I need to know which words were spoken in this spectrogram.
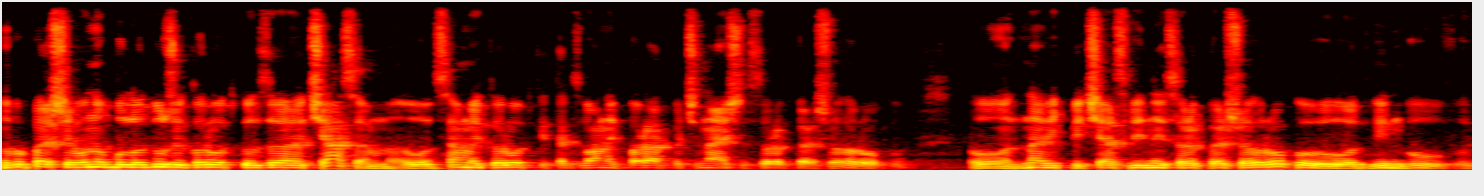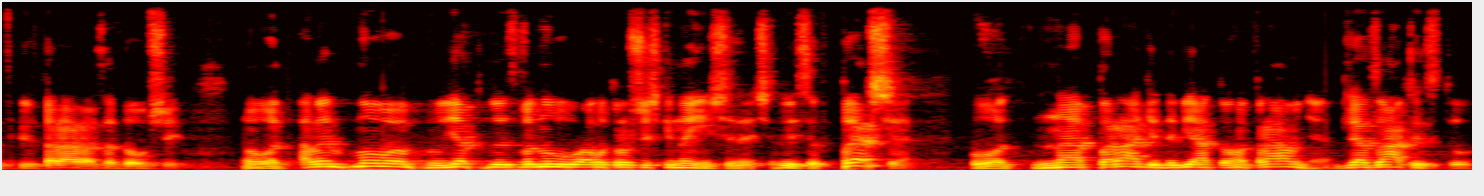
ну, по-перше, воно було дуже коротко за часом. От саме короткий так званий парад, починаючи з 41-го року. От, навіть під час війни 41-го року от, він був в півтора рази довший. От, але мова, я звернув увагу трошечки на інші речі. Дивіться, вперше, от на параді 9 травня для захисту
